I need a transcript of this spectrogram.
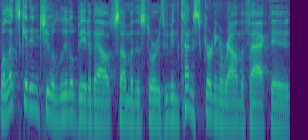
Well, let's get into a little bit about some of the stories. We've been kind of skirting around the fact that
